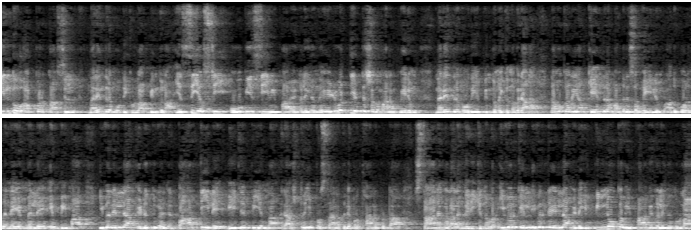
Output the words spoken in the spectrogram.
ഹിന്ദു അപ്പർ കാസ്റ്റിൽ നരേന്ദ്രമോദിക്കുള്ള പിന്തുണ. S C S T O B C വിഭാഗങ്ങളിൽ നിന്ന് എഴുപത്തിയെട്ട് ശതമാനം പേരും നരേന്ദ്രമോദിയെ പിന്തുണയ്ക്കുന്നവരാണ്. നമുക്കറിയാം കേന്ദ്ര മന്ത്രിസഭയിലും അതുപോലെ തന്നെ എം എൽ എ എം പിമാർ ഇവരെല്ലാം എടുത്തു കഴിഞ്ഞാൽ പാർട്ടിയിലെ ബി ജെ പി എന്ന രാഷ്ട്രീയ പ്രസ്ഥാനത്തിലെ പ്രധാനപ്പെട്ട സ്ഥാനങ്ങൾ അലങ്കരിക്കുന്നവർ ഇവർക്ക് ഇവരുടെ എല്ലാം ഇടയിൽ പിന്നോക്ക വിഭാഗങ്ങളിൽ നിന്നുള്ള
